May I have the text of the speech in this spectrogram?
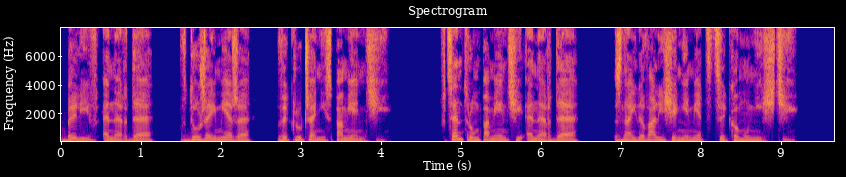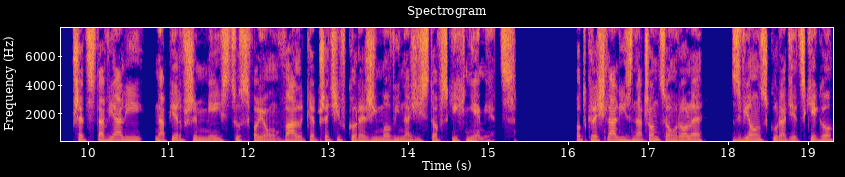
byli w NRD w dużej mierze wykluczeni z pamięci. W centrum pamięci NRD znajdowali się niemieccy komuniści. Przedstawiali na pierwszym miejscu swoją walkę przeciwko reżimowi nazistowskich Niemiec. Podkreślali znaczącą rolę Związku Radzieckiego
